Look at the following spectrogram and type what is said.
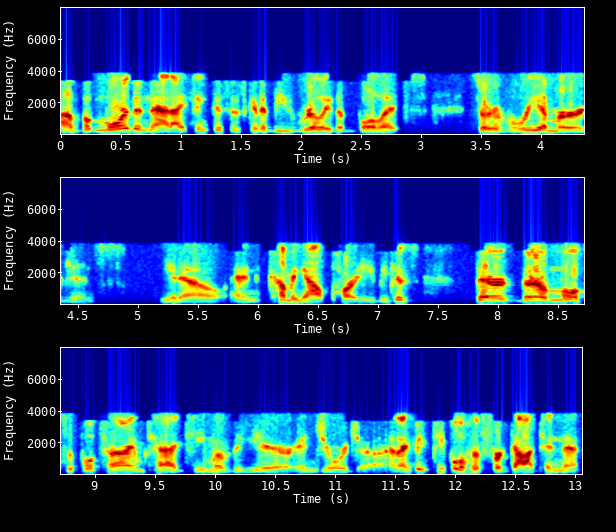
Um, but more than that, I think this is going to be really the Bullets' sort of reemergence, you know, and coming out party because they're they're a multiple time tag team of the year in Georgia, and I think people have forgotten that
